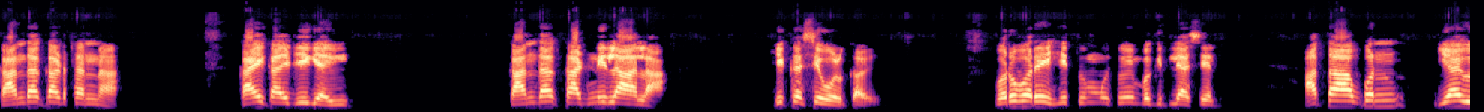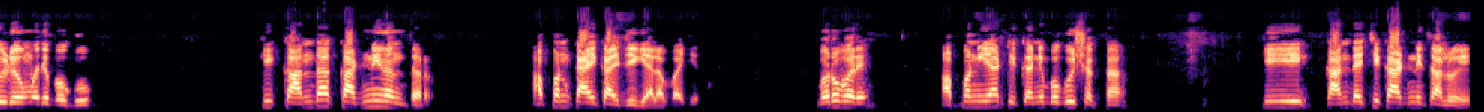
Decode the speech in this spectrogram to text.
कांदा काढताना काय काळजी घ्यावी? कांदा काढणीला आला हे कसे ओळखावे? बरोबर आहे हे तुम तुम्ही बघितले असेल. आता आपण या व्हिडिओमध्ये बघू की कांदा काढणीनंतर आपण काय काळजी घ्यायला पाहिजे. बरोबर आहे? आपण या ठिकाणी बघू शकता की कांद्याची काढणी चालू आहे.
